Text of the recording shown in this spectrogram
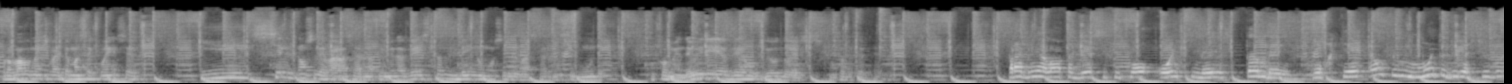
provavelmente vai ter uma sequência. E se eles não se levaram a sério na primeira vez, também não vão se levar a sério na segunda. Recomendo. Eu iria ver, ver o 2, com toda certeza. Pra mim a nota desse ficou 8,5 também. Porque é um filme muito divertido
